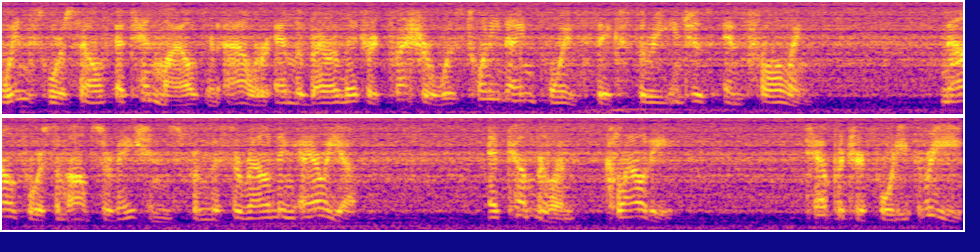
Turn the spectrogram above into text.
Winds were south at 10 miles an hour and the barometric pressure was 29.63 inches and falling. Now for some observations from the surrounding area. At Cumberland, cloudy. Temperature 43.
